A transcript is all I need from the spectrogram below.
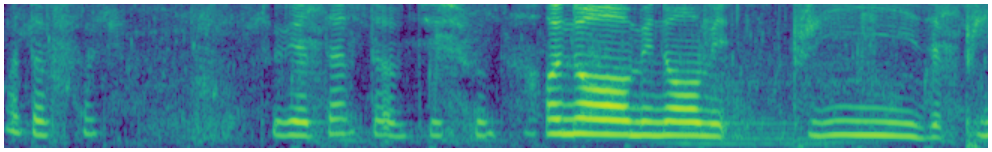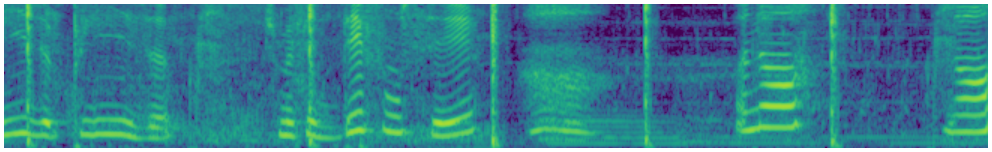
What the fuck? To get out of this room. Oh non, mais non, mais... Please, please, please. Je me fais défoncer. Oh non Non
